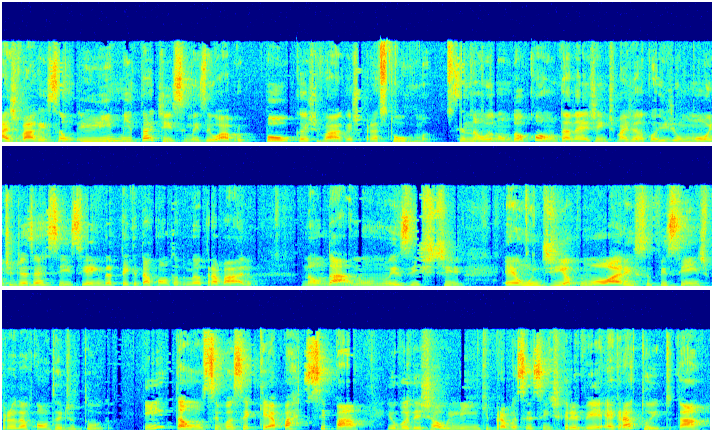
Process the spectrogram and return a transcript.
as vagas são limitadíssimas. Eu abro poucas vagas para turma. Senão eu não dou conta, né, gente? Imagina, corrigir um monte de exercício e ainda ter que dar conta do meu trabalho. Não dá, não, não existe é, um dia com horas suficientes para eu dar conta de tudo. Então, se você quer participar, eu vou deixar o link para você se inscrever. É gratuito, tá?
